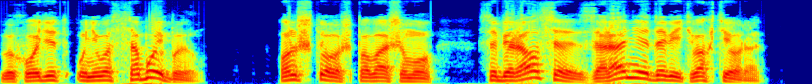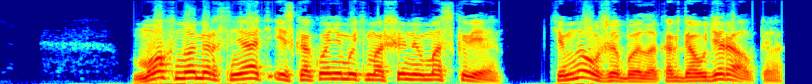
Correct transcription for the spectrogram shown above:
«Выходит, у него с собой был. Он что ж, по-вашему, собирался заранее давить вахтера?» «Мог номер снять из какой-нибудь машины в Москве. Темно уже было, когда удирал-то»,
